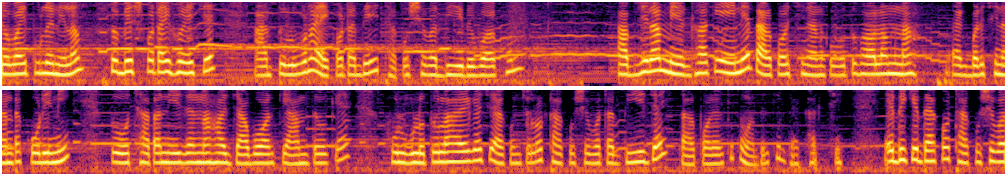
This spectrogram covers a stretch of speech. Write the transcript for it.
জবাই তুলে নিলাম। তো বেশ কটাই হয়েছে, আর তুলবো না এই কটা দিয়েই ঠাকুর সেবা দিয়ে দেবো এখন। ভাবছিলাম মেঘাকে এনে তারপর স্নান করব, তো ভাবলাম না একবারে স্নানটা করে নিই। তো ছাতা নিয়ে যেন না হয় যাব আর কি আনতে ওকে। ফুলগুলো তোলা হয়ে গেছে। এখন চলো ঠাকুর সেবাটা দিয়ে যাই, তারপরে আর কি তোমাদেরকে দেখাচ্ছি। এদিকে দেখো ঠাকুর সেবা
